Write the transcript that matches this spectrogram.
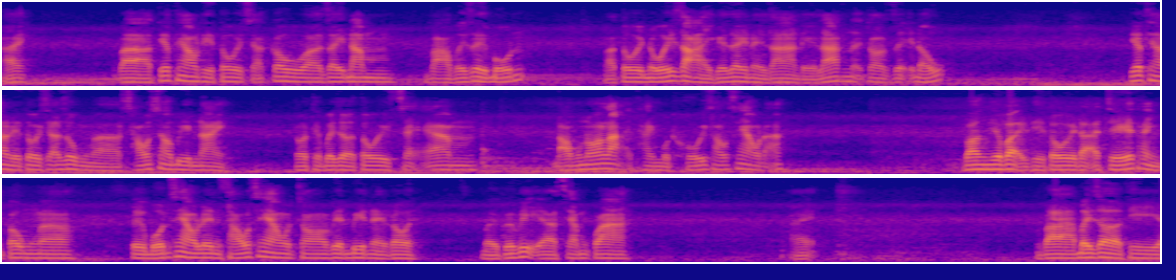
Đấy. và tiếp theo thì tôi sẽ câu dây 5 vào với dây 4 và tôi nối dài cái dây này ra để lát nữa cho dễ đấu. Tiếp theo thì tôi sẽ dùng à, 6 sao pin này. Rồi thì bây giờ tôi sẽ đóng nó lại thành một khối 6 xeo đã. Vâng như vậy thì tôi đã chế thành công à, từ 4 xeo lên 6 xeo cho viên pin này rồi. Mời quý vị à, xem qua. Đấy. và bây giờ thì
